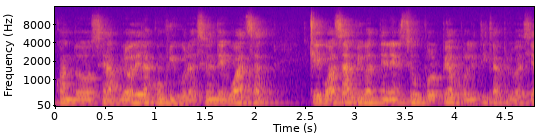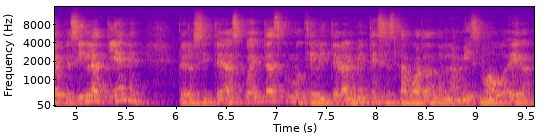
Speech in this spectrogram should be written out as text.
cuando se habló de la configuración de WhatsApp? Que WhatsApp iba a tener su propia política de privacidad, que sí la tiene, pero si te das cuenta es como que literalmente se está guardando en la misma bodega.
